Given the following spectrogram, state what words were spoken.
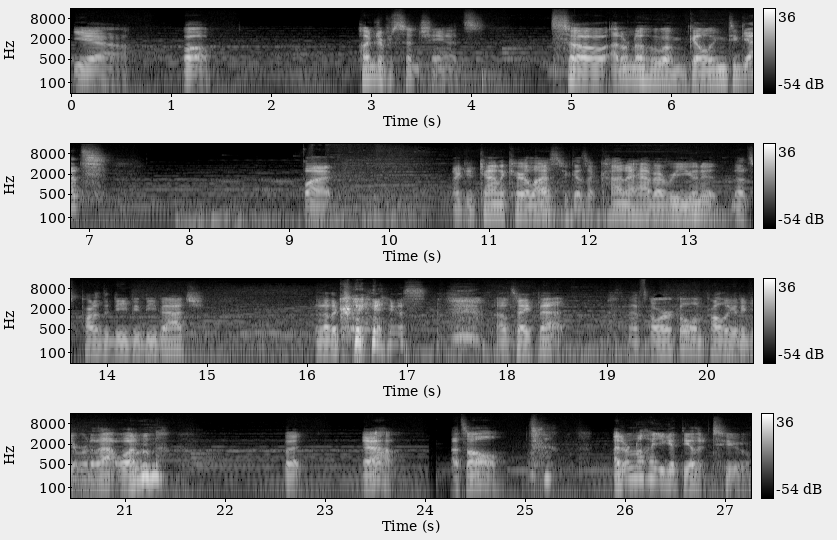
Yeah. Well, 100% chance. So, I don't know who I'm going to get. But, I could kind of care less because I kind of have every unit that's part of the DBB batch. Another Kratos. I'll take that. That's Oracle. I'm probably going to get rid of that one. But, yeah. That's all. I don't know how you get the other two.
